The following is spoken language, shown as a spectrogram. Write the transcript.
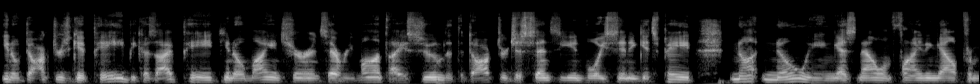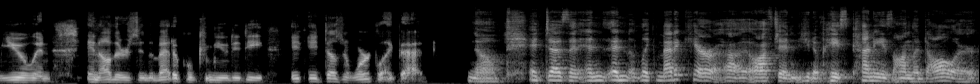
you know, doctors get paid because I've paid, you know, my insurance every month. I assume that the doctor just sends the invoice in and gets paid, not knowing as now I'm finding out from you and, and others in the medical community, it, it doesn't work like that. No, it doesn't. And and like Medicare uh, often, you know, pays pennies on the dollar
